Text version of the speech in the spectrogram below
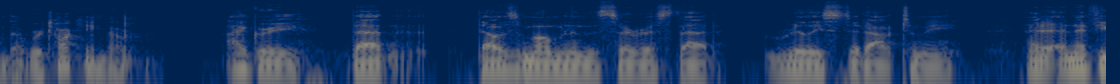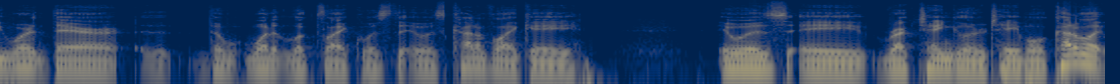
that we're talking about. I agree. That that was a moment in the service that really stood out to me. And and if you weren't there, the what it looked like was that it was kind of like a it was a rectangular table, kind of like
